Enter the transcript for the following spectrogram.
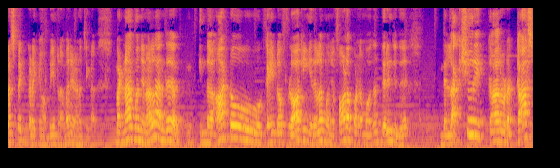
ரெஸ்பெக்ட் கிடைக்கும் அப்படின்ற மாதிரி நினச்சிக்கிறேன் பட் நான் கொஞ்சம் நல்லா அந்த இந்த ஆட்டோ கைண்ட் ஆஃப் லாகிங் இதெல்லாம் கொஞ்சம் ஃபாலோ பண்ணும்போது தான் தெரிஞ்சுது. இந்த லக்ஸுரி காரோட காசு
